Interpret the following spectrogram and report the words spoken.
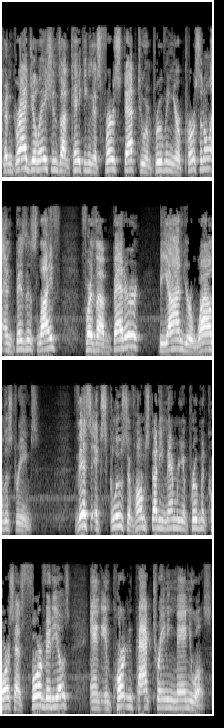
Congratulations on taking this first step to improving your personal and business life for the better beyond your wildest dreams. This exclusive home study memory improvement course has four videos and important packed training manuals.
